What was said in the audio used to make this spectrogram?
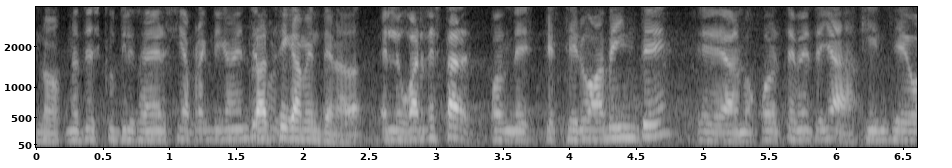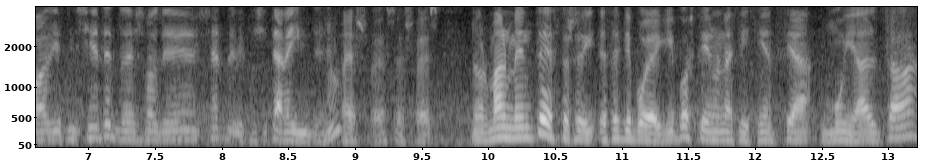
No, No tienes que utilizar energía prácticamente. prácticamente nada. En lugar de estar de, de 0 a 20, eh, a lo mejor te mete ya a 15 o a 17, entonces eso debe ser de 17 a 20, ¿no? Eso es, eso es. Normalmente estos, este tipo de equipos tienen una eficiencia muy alta,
